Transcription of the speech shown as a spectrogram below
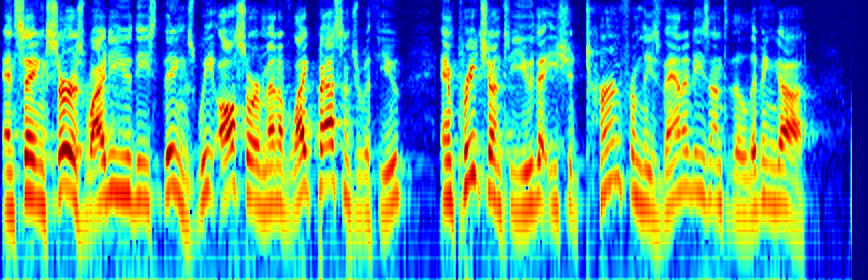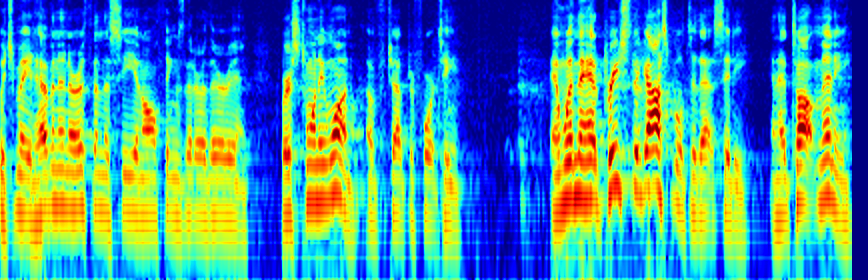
And saying, Sirs, why do you these things? We also are men of like passage with you, and preach unto you that ye should turn from these vanities unto the living God which made heaven and earth and the sea and all things that are therein. Verse 21 of chapter 14. And when they had preached the gospel to that city and had taught many,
